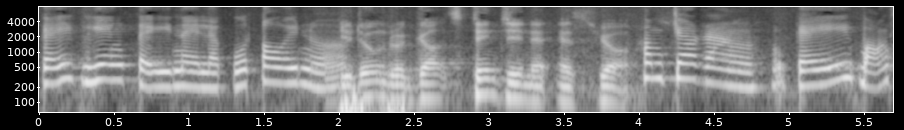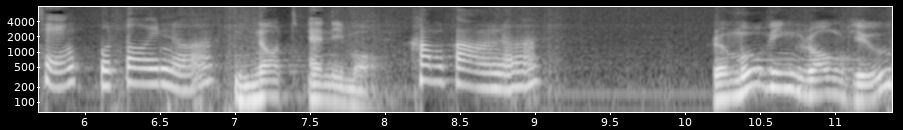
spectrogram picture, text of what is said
cái ghen tị này là của tôi nữa You don't regard stinginess as yours. không cho rằng cái bỏng sẻn của tôi nữa Not anymore. không còn nữa Removing wrong view,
